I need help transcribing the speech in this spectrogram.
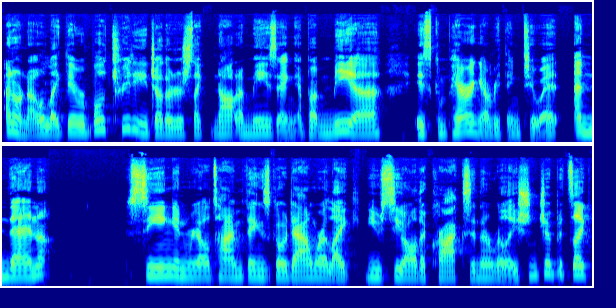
I don't know, like they were both treating each other just like not amazing. But Mia is comparing everything to it. And then seeing in real time things go down where like you see all the cracks in their relationship. It's like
